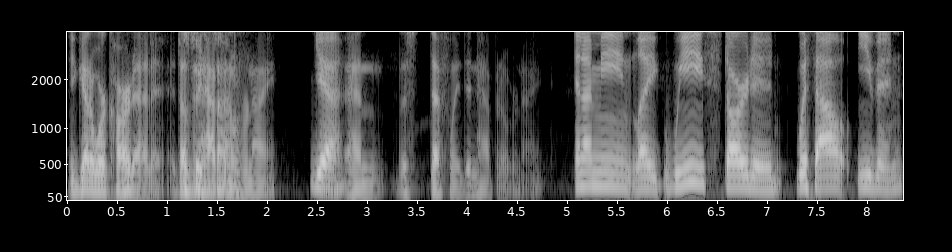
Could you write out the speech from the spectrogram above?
you got to work hard at it. It doesn't happen time. overnight. Yeah. And this definitely didn't happen overnight. And I mean, like, we started without even,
